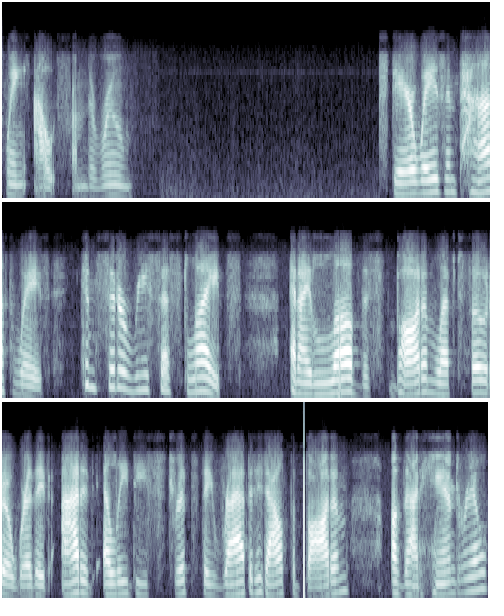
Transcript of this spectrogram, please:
swing out from the room. Stairways and pathways. Consider recessed lights. And I love this bottom left photo where they've added LED strips. They rabbeted out the bottom of that handrail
